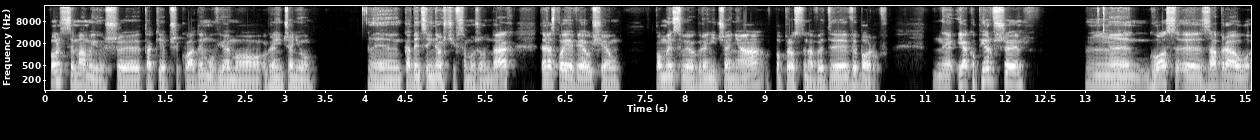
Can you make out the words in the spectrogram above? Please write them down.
W Polsce mamy już e, takie przykłady, mówiłem o ograniczeniu e, kadencyjności w samorządach, teraz pojawiają się pomysły ograniczenia po prostu nawet e, wyborów. Jako pierwszy Mm, Głos zabrał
